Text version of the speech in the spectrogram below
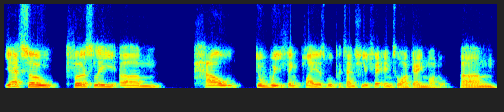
Yeah. So, firstly, um, how do we think players will potentially fit into our game model? Um,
